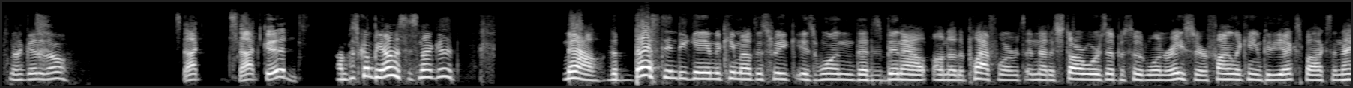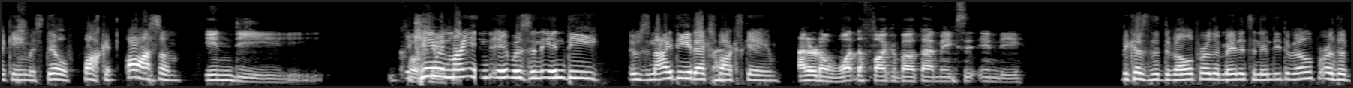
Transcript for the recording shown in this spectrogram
It's not good at all. It's not it's not good. I'm just gonna be honest, it's not good. Now, the best indie game that came out this week is one that has been out on other platforms, and that is Star Wars Episode One Racer. Finally came to the Xbox, and that game is still fucking awesome. Indie. It came in my. It was an indie. It was an ID at Xbox game I don't know what the fuck about that makes it indie. because the developer that made it's an indie developer, or the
